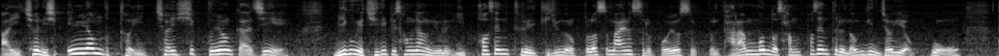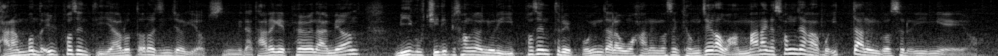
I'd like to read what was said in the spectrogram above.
아 2021년부터 2019년까지 미국의 GDP 성장률은 2%를 기준으로 플러스 마이너스를 보였을 뿐 단 한 번도 3%를 넘긴 적이 없고 단 한 번도 1% 이하로 떨어진 적이 없습니다. 다르게 표현하면 미국 GDP 성장률이 2%를 보인다라고 하는 것은 경제가 완만하게 성장하고 있다는 것을 의미해요.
